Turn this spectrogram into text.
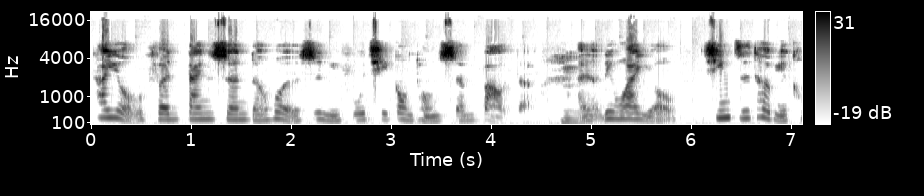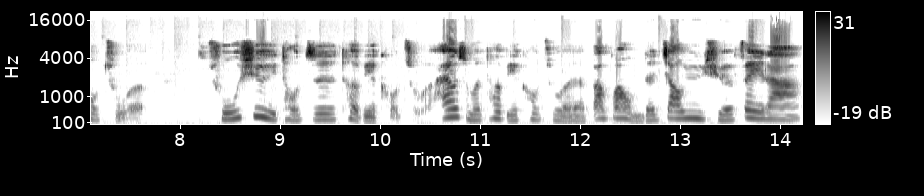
它有分单身的，或者是你夫妻共同申报的，嗯还有另外有薪资特别扣除额、储蓄投资特别扣除额，还有什么特别扣除额的？包括我们的教育学费啦、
